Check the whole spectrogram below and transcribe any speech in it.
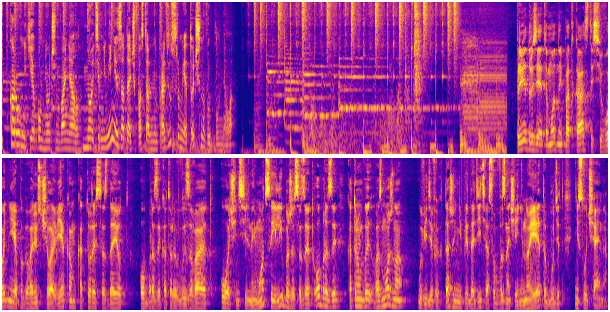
В коровнике, я помню, очень воняло. Но, тем не менее, задачу, поставленную продюсером, я точно выполнила. Привет, друзья, это модный подкаст, и сегодня я поговорю с человеком, который создает образы, которые вызывают очень сильные эмоции, либо же создает образы, которым вы, возможно, увидев их, даже не придадите особого значения, но и это будет не случайно.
